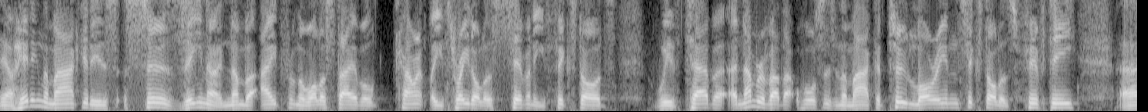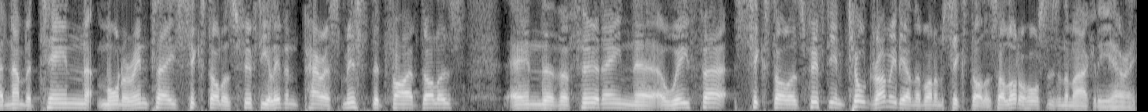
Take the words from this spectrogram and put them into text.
Now, heading the market is Sir Zeno, number eight from the Wallace stable, currently $3.70 fixed odds with Tab. A number of other horses in the market. Two Lorien, $6.50. Uh, number 10, Mornarente, $6.50. 11, Paris Mist at $5. And uh, the 13, uh, Awifa, $6.50. And Kildrummy down the bottom, $6. So a lot of horses in the market here, Harry.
